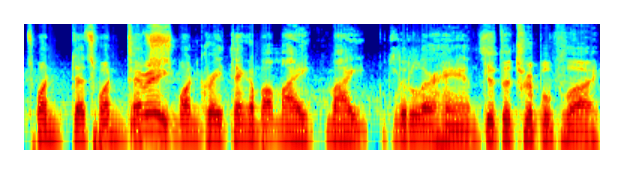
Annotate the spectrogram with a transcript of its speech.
It's one. That's one. That's Timmy. one great thing about my my littler hands. get the triple ply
